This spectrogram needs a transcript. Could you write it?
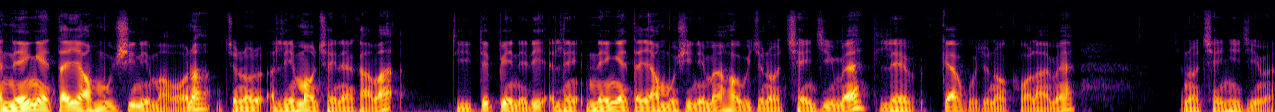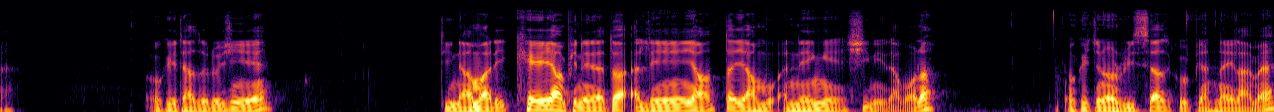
အနှဲငယ်တက်ရောက်မှုရှိနေမှာပေါ့နော်ကျွန်တော်အလင်းမောင်ချိန်တဲ့အခါမှာ ဒီတစ်ပင်နေဒီအလင်းအနှဲငယ်တက်ရောက်မှုရှိနေမှာဟုတ်ပြီကျွန်တော်ချိန်ကြည့်မယ် level cap ကိုကျွန်တော်ခေါ်လိုက်မယ်ကျွန်တော်ချိန်ကြည့်ကြည့်မယ် okay ဒါဆိုလို့ရှိရင်ဒီနားမှာဒီခဲရောင်ဖြစ်နေတဲ့အတွက်အလင်းရောင်တက်ရောက်မှုအနှဲငယ်ရှိနေတာပေါ့နော် okay ကျွန်တော် reset ကိုပြန်နှိပ်လိုက်မယ်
